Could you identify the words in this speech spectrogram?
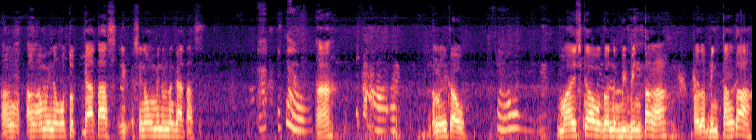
Ang ang amoy ng utot, gatas. Sino uminom ng gatas? Ah, ikaw. Ha? Ikaw. Anong ikaw? Ikaw. Umayos ka, huwag kang nagbibintang ha. Para bintang ka.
